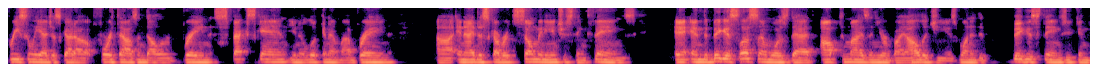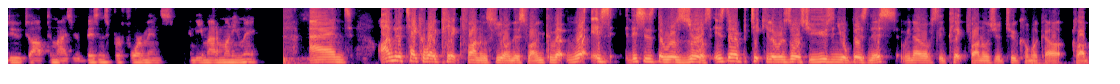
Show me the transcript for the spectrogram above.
recently I just got a four thousand dollar brain SPECT scan. You know, looking at my brain, uh, and I discovered so many interesting things. And, and the biggest lesson was that optimizing your biology is one of the biggest things you can do to optimize your business performance and the amount of money you make. And I'm going to take away ClickFunnels for you on this one. But what is this? Is the resource? Is there a particular resource you use in your business? We know obviously ClickFunnels, your two comma club,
